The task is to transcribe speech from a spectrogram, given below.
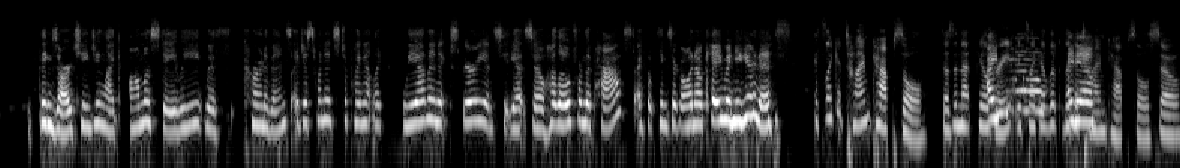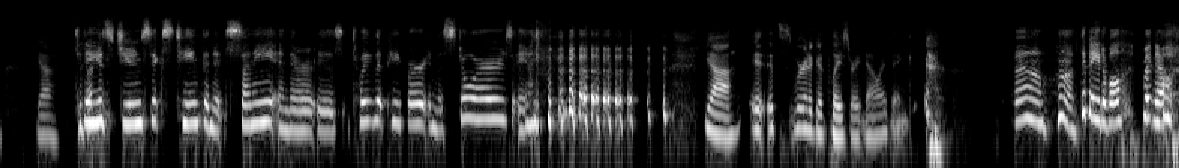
things are changing like almost daily with current events i just wanted to point out like we haven't experienced it yet so hello from the past i hope things are going okay when you hear this It's like a time capsule. Doesn't that feel I great? It's like a little like a time capsule. So yeah. Today is June 16th and it's sunny and there is toilet paper in the stores and Yeah, it, it's we're in a good place right now. I think. oh, huh, debatable, but no.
